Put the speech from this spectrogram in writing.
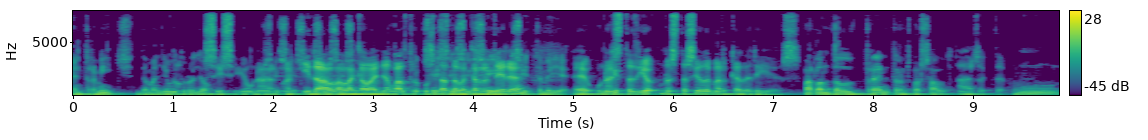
Entremig, de Manlleu i Torelló. Sí, sí, una, Sí, sí, aquí sí, dalt sí, a la sí. cabanya, a l'altre Sí, costat sí, de la sí, carretera, sí, sí, també hi ha. eh, una, Que- estació, una estació de mercaderies. Parlen del tren transversal. Ah, exacte. Mm,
